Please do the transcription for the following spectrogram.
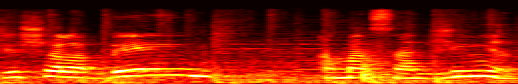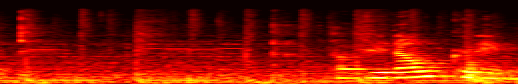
Deixa ela bem amassadinha para virar um creme.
